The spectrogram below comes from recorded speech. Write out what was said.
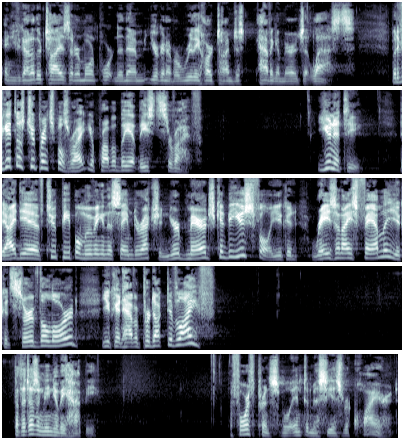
and you've got other ties that are more important to them, you're going to have a really hard time just having a marriage that lasts. But if you get those two principles right, you'll probably at least survive. Unity. The idea of two people moving in the same direction. Your marriage can be useful. You could raise a nice family. You could serve the Lord. You can have a productive life. But that doesn't mean you'll be happy. The fourth principle, intimacy, is required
